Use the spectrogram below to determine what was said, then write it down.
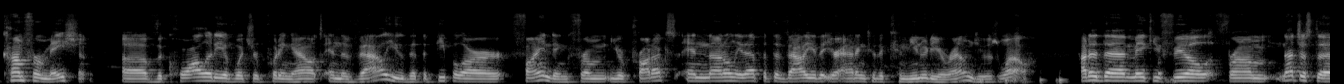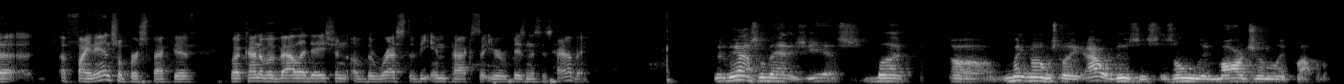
confirmation of the quality of what you're putting out and the value that the people are finding from your products. And not only that but the value that you're adding to the community around you as well. How did that make you feel from not just a, a financial perspective but kind of a validation of the rest of the impacts that your business is having? The answer to that is yes but uh, make no mistake our business is only marginally profitable.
